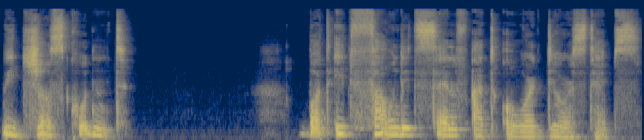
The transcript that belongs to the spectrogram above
We just couldn't. But it found itself at our doorsteps.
